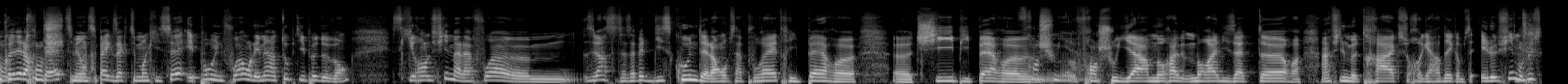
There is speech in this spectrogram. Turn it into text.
ton- connaît leur tronche, tête, mais on ne voilà. sait pas exactement qui c'est. Et pour une fois, on les met un tout petit peu devant. Ce qui rend le film à la fois. bien, ça s'appelle discount. Alors ça pourrait être hyper cheap, hyper. euh, Franchouillard. franchouillard, mora- moralisateur, un film trax, regardez comme ça. Et le film, en plus,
